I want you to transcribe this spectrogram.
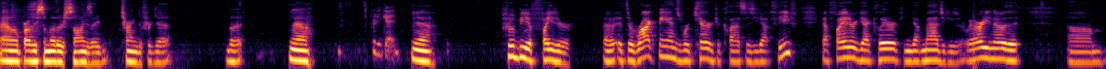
I don't know, probably some other songs I'm trying to forget. But yeah, It's pretty good. yeah. Who'd be a fighter? Uh, if the rock bands were character classes, you got thief, you got fighter, you got cleric, and you got magic user. We already know that. Um,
